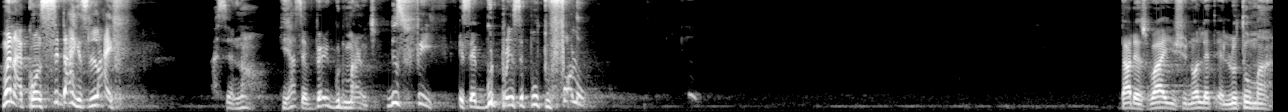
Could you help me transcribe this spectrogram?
When I consider his life, I say, no, he has a very good marriage. This faith is a good principle to follow. That is why you should not let a little man.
